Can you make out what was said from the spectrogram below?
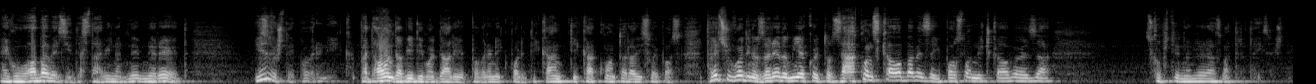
nego u obavezi da stavi na dnevni red izveštaj poverenika. Pa da onda vidimo da li je poverenik politikant i kako on to radi svoj posao. Treću godinu za redom, iako je to zakonska obaveza i poslovnička obaveza, Skupština ne razmatra taj izveštaj.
